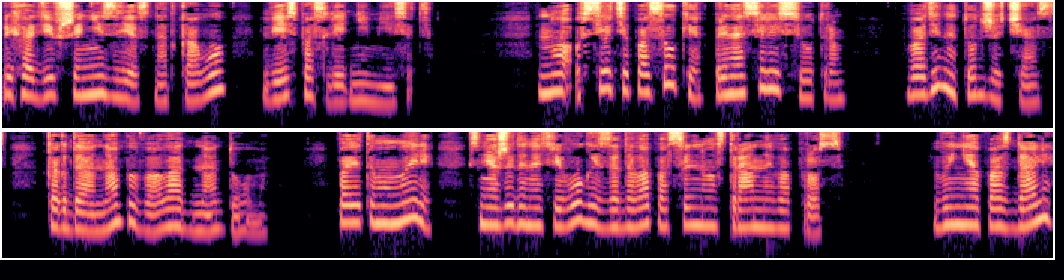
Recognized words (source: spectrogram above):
приходившие неизвестно от кого весь последний месяц. Но все эти посылки приносились утром, в один и тот же час, когда она бывала одна дома. Поэтому Мэри с неожиданной тревогой задала посыльному странный вопрос. «Вы не опоздали?»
